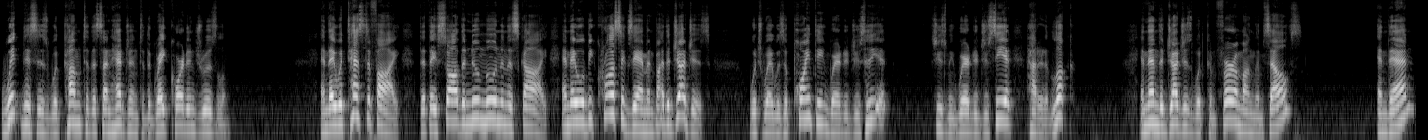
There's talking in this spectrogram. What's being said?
Witnesses would come to the Sanhedrin, to the great court in Jerusalem, and they would testify that they saw the new moon in the sky, and they would be cross examined by the judges. Which way was it pointing? Where did you see it? Excuse me, where did you see it? How did it look? And then the judges would confer among themselves. And then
